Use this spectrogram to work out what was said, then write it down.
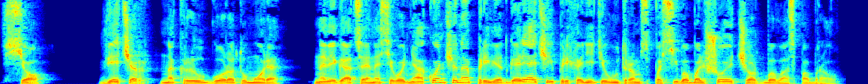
Все. Вечер накрыл город у моря. Навигация на сегодня окончена, привет горячий, приходите утром, спасибо большое, черт бы вас побрал.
